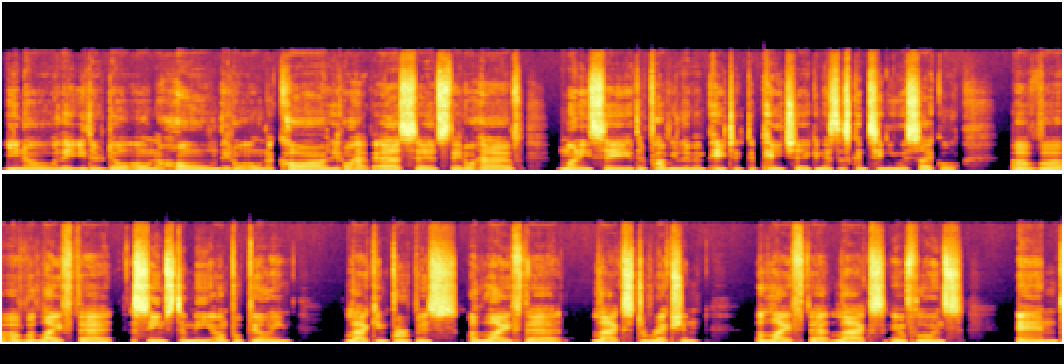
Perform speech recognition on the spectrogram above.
You know, they either don't own a home, they don't own a car, they don't have assets, they don't have money saved, they're probably living paycheck to paycheck. And it's this continuous cycle of a, of a life that seems to me unfulfilling, lacking purpose, a life that lacks direction, a life that lacks influence. And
